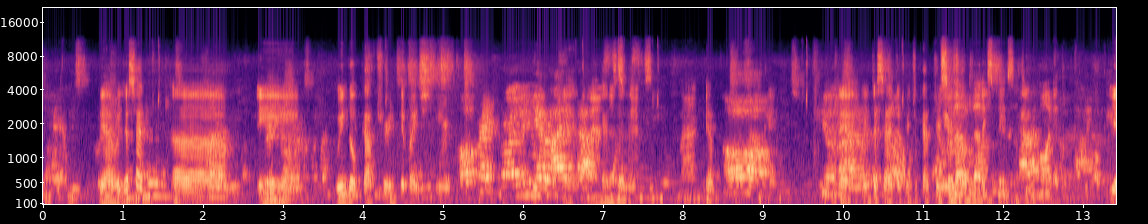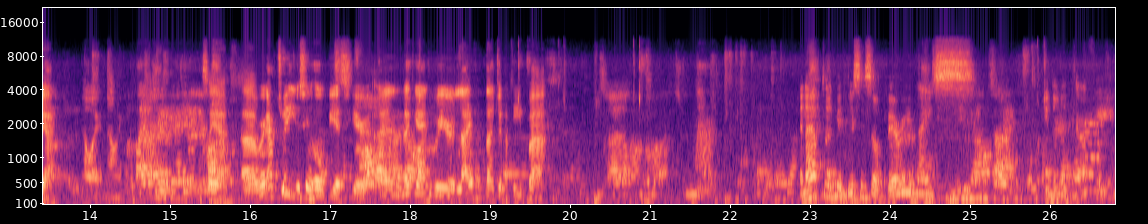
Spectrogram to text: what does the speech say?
yeah. yeah, we just had um, a window capture device here. And man, man. Yep. Okay. And we just had a video capture So that, that explains the two monitor. Okay. Yeah. Now I now I. So yeah, uh, we're actually using OBS here, and again, we're live at Dungeon Akiba. And I have to admit, this is a very nice internet cafe.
